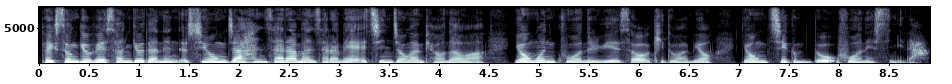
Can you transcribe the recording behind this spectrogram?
백성교회 선교단은 수용자 한 사람 한 사람의 진정한 변화와 영혼 구원을 위해서 기도하며 영치금도 후원했습니다.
